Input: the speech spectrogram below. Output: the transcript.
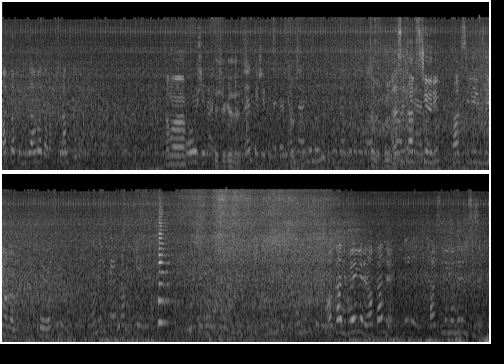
Bak bak imzama da bak. Trump gibi. Tamam. Orijinal. Teşekkür ederiz. Ben teşekkür ederim. Ya Çok sağ ol. belgemi alayım ki bu bana lazım. Tabii buyurun. Ben size taksi çevireyim. Taksiyle evinize yollanın. Amerika'ya mı Türkiye'ye mi? Hanımefendi buraya gelin hanımefendi. Nereye? Taksiyle gönderelim sizi.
